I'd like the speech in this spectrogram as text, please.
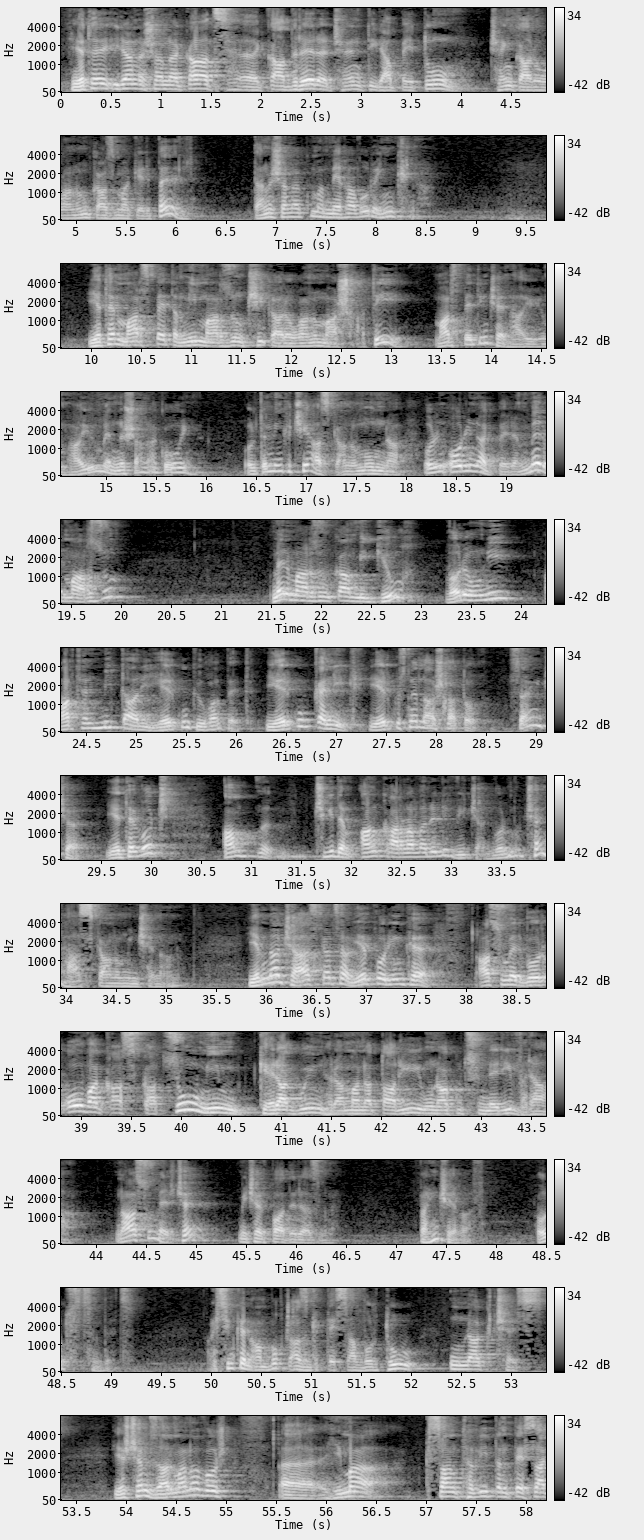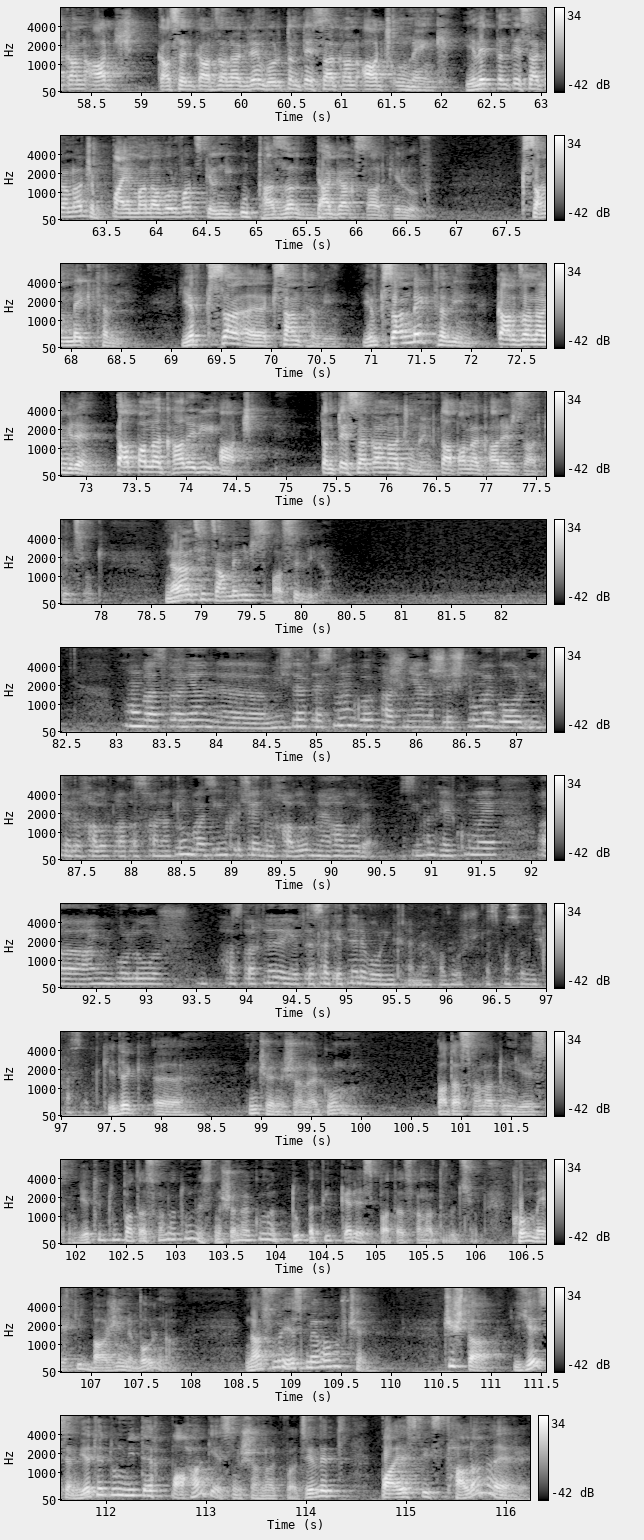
Եթե իրա նշանակած կադրերը չեն տիրապետում, չեն կարողանում կազմակերպել, դա նշանակում է մեղավորը ինքն է։ Եթե մարզպետը մի մարզում չի կարողանում աշխատի, Մարսպետ ինչ են հայում, հայում են նշանակողին, որովհետև ինքը չի հասկանում ումն է։ Օրինակ բերեմ, մեր մարզում մեր մարզում կա մի գյուղ, որը ունի արդեն մի տարի երկու գյուղապետ, երկու կնիկ, երկուսն էլ աշխատող։ Սա ի՞նչ է։ Եթե ոչ ամ, չգիտեմ, անկառավարելի վիճակ, որ չեն հասկանում ինչ են անում։ Եվ նա չհասկացավ, երբ որ ինքը ասում էր, որ ով է կասկածում իմ գերագույն հրամանատարի ունակությունների վրա։ Նա ասում էր, չէ՞, միջև պատերազմը։ Բա ինչ եղավ։ Հոց ցնդեց։ Այսինքն ամբողջ ազգը տեսավ, որ դու ունակ չես։ Ես չեմ զարմանա, որ հիմա 20 թվի տնտեսական աճ կասեն կարձանագրեն, որ տնտեսական աճ ունենք։ Եվ այդ տնտեսական աճը պայմանավորված կլինի 8000 դագաղ սարքելով 21 թվի եւ 20 20 թվին եւ 21 թվին կարձանագրեն տապանակարերի աճ։ Տնտեսական աճ ունենք, տապանակարեր սարքեցինք։ Նրանցից ամեն ինչ սпасելի է։ Հոն Գասպարյան, մինչդեռ տեսնում ենք, որ Փաշինյանը շեշտում է, որ ինքն է գլխավոր պատասխանատուն, բայց ինքը չէ գլխավոր մեղավորը։ Այսինքն հերքում է այն բոլոր հաստատները եւ տեսակետները, որ ինքն է մեղավոր։ Այս մասով ինչ կասեք։ Գիտեք, ինչ է նշանակում պատասխանատուն ես եմ։ Եթե դու պատասխանատուն ես, նշանակում է դու պետք է կրես պատասխանատվություն։ Քո մեղքի բաժինը ո՞րն է։ Նա ասում է ես մեղավոր չեմ Ճիշտ է, ես եմ, եթե դու միտեղ պահակ ես նշանակված եւ այդ պայեստից թալան ա եղել,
